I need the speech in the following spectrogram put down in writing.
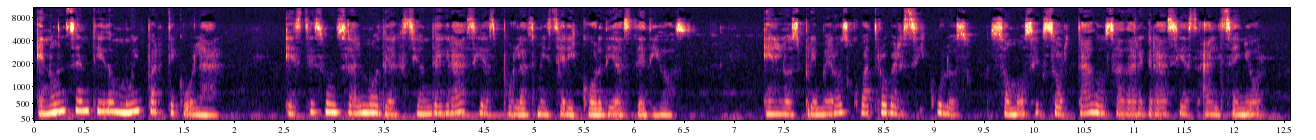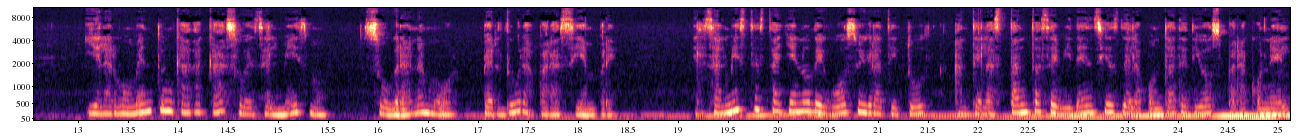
En un sentido muy particular, este es un salmo de acción de gracias por las misericordias de Dios. En los primeros cuatro versículos somos exhortados a dar gracias al Señor y el argumento en cada caso es el mismo. Su gran amor perdura para siempre. El salmista está lleno de gozo y gratitud ante las tantas evidencias de la bondad de Dios para con él.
